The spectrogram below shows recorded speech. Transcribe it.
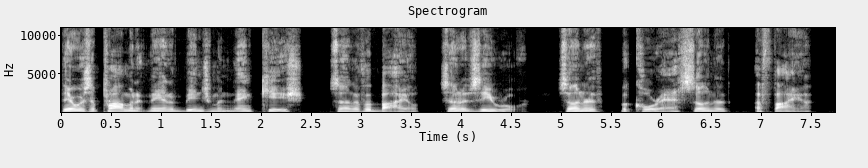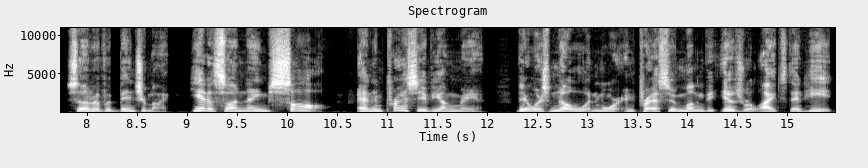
There was a prominent man of Benjamin named Kish, son of Abiel, son of Zeror, son of Bechorath, son of Aphiah, son of a Benjamite. He had a son named Saul, an impressive young man. There was no one more impressive among the Israelites than he.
